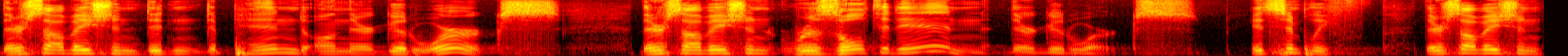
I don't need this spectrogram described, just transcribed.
Their salvation didn't depend on their good works. Their salvation resulted in their good works. It simply, their salvation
